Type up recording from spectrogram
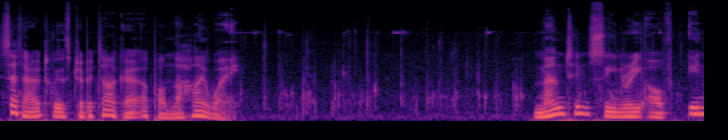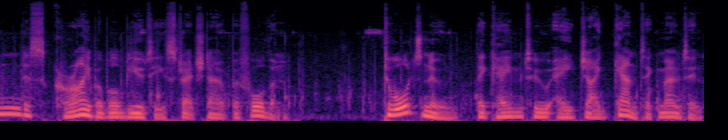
set out with Tripitaka upon the highway. Mountain scenery of indescribable beauty stretched out before them. Towards noon, they came to a gigantic mountain,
